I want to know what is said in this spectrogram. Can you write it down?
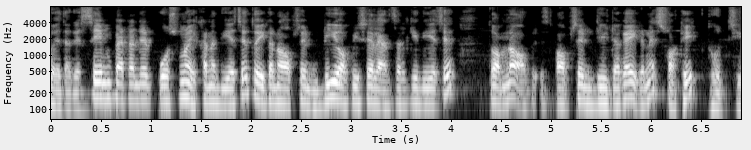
হয়ে থাকে। সেম প্যাটার্নের প্রশ্ন এখানে দিয়েছে, তো এখানে অপশন ডি অফিসিয়াল অ্যান্সার কি দিয়েছে? তো আমরা অপশন ডিটাকে এখানে সঠিক ধরছি।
